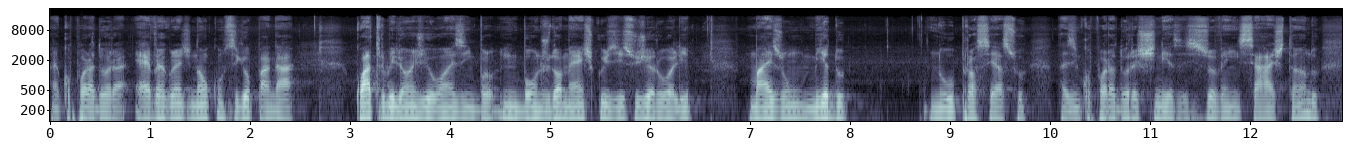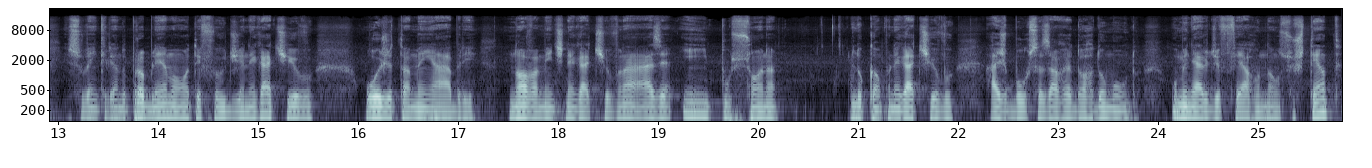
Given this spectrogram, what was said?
A incorporadora Evergrande não conseguiu pagar 4 bilhões de yuans em, bônus domésticos e isso gerou ali mais um medo no processo das incorporadoras chinesas. Isso vem se arrastando, isso vem criando problema. Ontem foi o dia negativo, hoje também abre novamente negativo na Ásia e impulsiona no campo negativo as bolsas ao redor do mundo. O minério de ferro não sustenta,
